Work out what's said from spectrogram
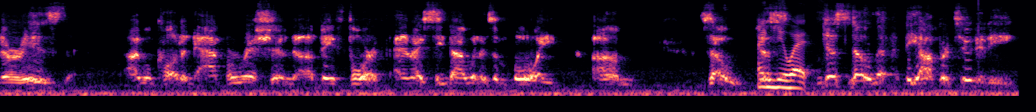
there is I will call it an apparition of a fourth, and I see that one as a boy. Um, so I knew it. Just know that the opportunity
